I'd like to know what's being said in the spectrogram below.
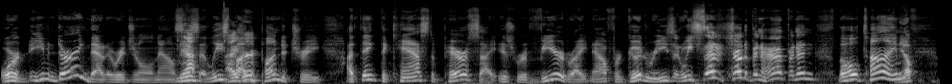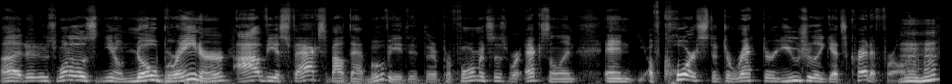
or even during that original analysis Yeah, at least I by the agree. punditry i think the cast of parasite is revered right now for good reason we said it should have been happening the whole time Yep. uh, it was one of those you know no-brainer obvious facts about that movie the, the performances were excellent and of course the director usually gets credit for all Mm-hmm. that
